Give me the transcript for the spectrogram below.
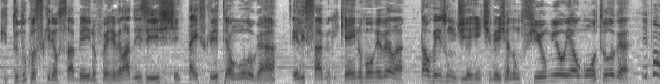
que tudo que vocês queriam saber e não foi revelado existe, tá escrito em algum lugar, eles sabem o que é e não vão revelar. Talvez um dia a gente veja num filme ou em algum outro lugar. E por,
